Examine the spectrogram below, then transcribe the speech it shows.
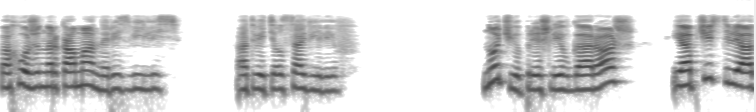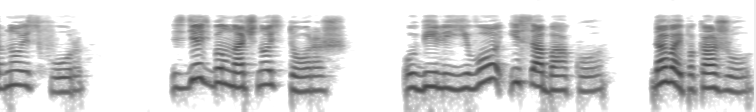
Похоже, наркоманы резвились, ответил Савельев. Ночью пришли в гараж и обчистили одну из фур. Здесь был ночной сторож. Убили его и собаку. Давай покажу.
